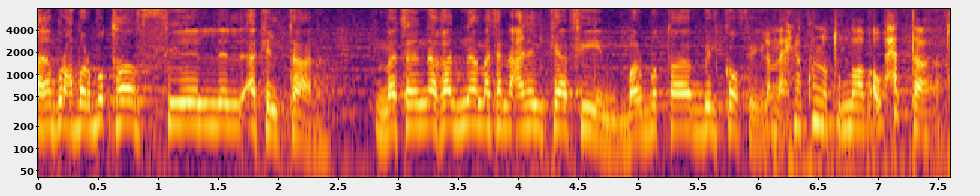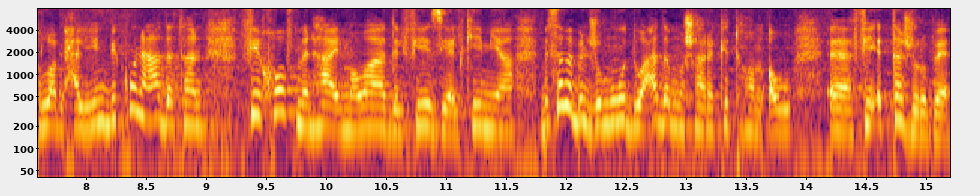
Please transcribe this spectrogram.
أنا بروح بربطها في الأكل تاعنا مثلا اخذنا مثلا عن الكافيين بربطها بالكوفي. لما إحنا كنا طلاب أو حتى الطلاب الحاليين بيكون عادة في خوف من هاي المواد الفيزياء الكيمياء بسبب الجمود وعدم مشاركتهم أو آه، في التجربة.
